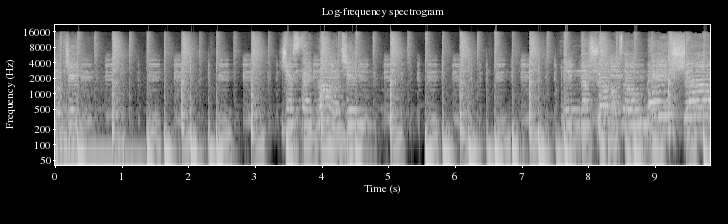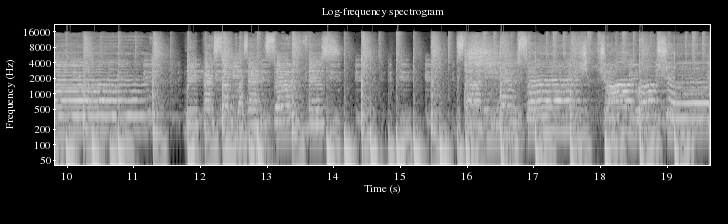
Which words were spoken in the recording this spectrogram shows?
technology. Just technology. Industrial automation. Repair, supplies, and service. Study and research. Troubleshoot.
